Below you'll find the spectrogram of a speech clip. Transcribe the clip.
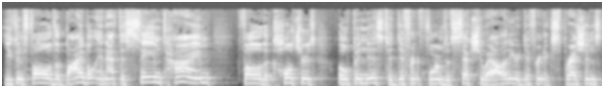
You can follow the Bible and at the same time follow the culture's openness to different forms of sexuality or different expressions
